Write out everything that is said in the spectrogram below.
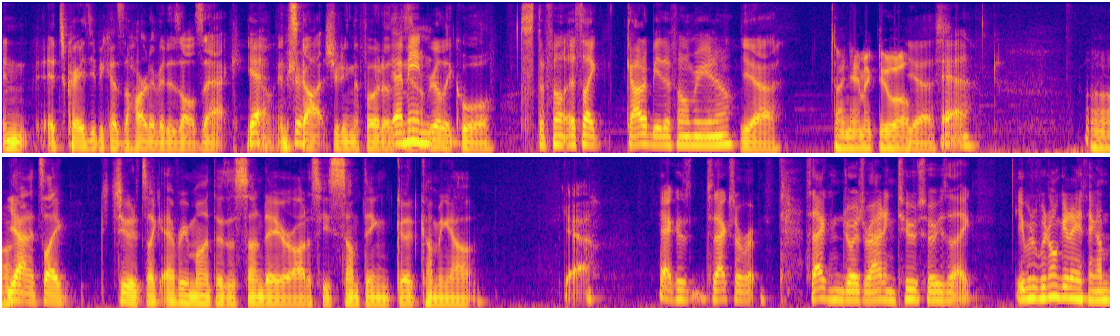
And it's crazy because the heart of it is all Zach. you Yeah, know, and sure. Scott shooting the photos. I mean- really cool. It's the film. It's like gotta be the filmer, you know? Yeah. Dynamic duo. Yes. Yeah. Uh, Yeah, and it's like, dude, it's like every month there's a Sunday or Odyssey something good coming out. Yeah. Yeah, because Zach's a Zach enjoys riding too, so he's like, even if we don't get anything, I'm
